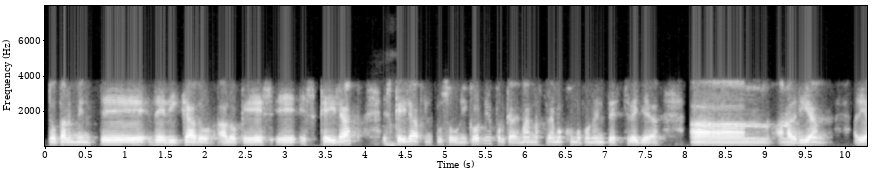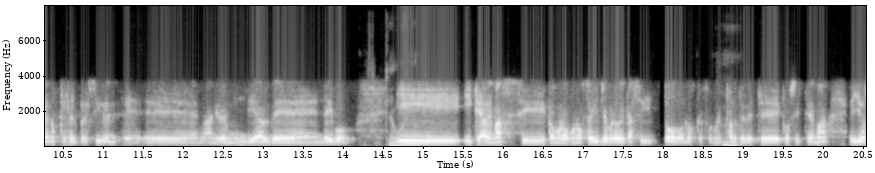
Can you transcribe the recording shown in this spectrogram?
totalmente dedicado a lo que es Scale Up, Scale Up incluso unicornios, porque además nos traemos como ponente estrella a Adrián Arianos, que es el presidente eh, a nivel mundial de Davo, y, que además, si como lo conocéis, yo creo que casi todos los que formáis parte de este ecosistema, ellos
